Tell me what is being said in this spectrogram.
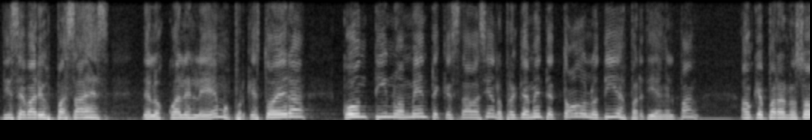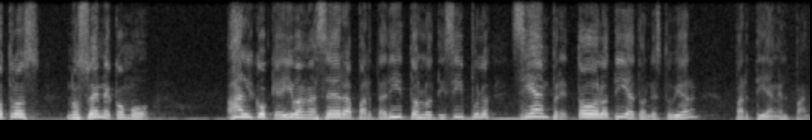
Dice varios pasajes de los cuales leemos, porque esto era continuamente que estaba haciendo. Prácticamente todos los días partían el pan. Aunque para nosotros nos suene como algo que iban a hacer apartaditos los discípulos, siempre, todos los días donde estuvieran, partían el pan.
